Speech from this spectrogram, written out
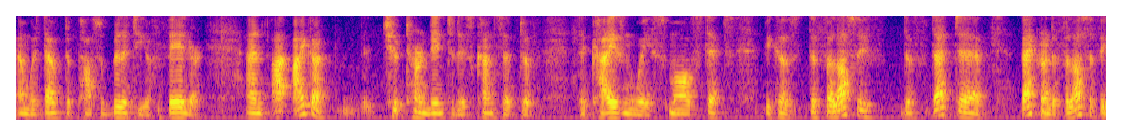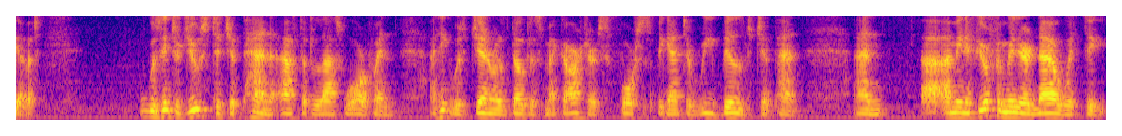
and without the possibility of failure. And I, I got turned into this concept of the Kaizen way, small steps, because the philosophy, the, that uh, background, the philosophy of it, was introduced to Japan after the last war when I think it was General Douglas MacArthur's forces began to rebuild Japan. And uh, I mean, if you're familiar now with the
